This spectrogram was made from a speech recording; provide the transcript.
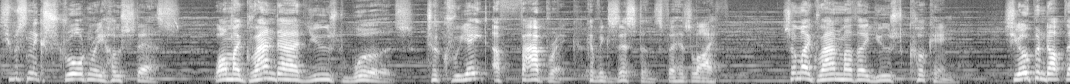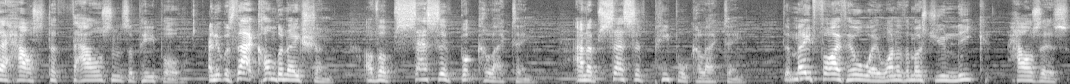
She was an extraordinary hostess. While my granddad used words to create a fabric of existence for his life, so my grandmother used cooking. She opened up their house to thousands of people, and it was that combination of obsessive book collecting and obsessive people collecting that made Five Hillway one of the most unique houses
